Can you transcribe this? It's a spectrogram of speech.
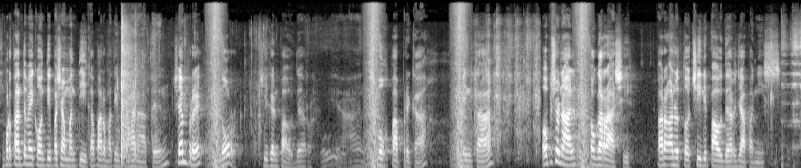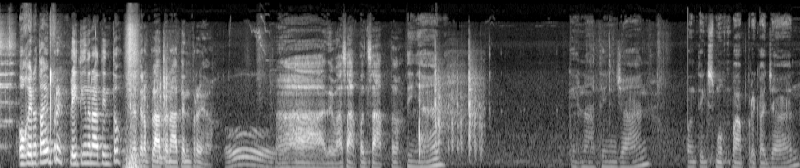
Importante may konti pa siyang mantika para matimplahan natin. Siyempre, nor. Chicken powder. Yan. Smoked paprika. Paminta. Optional, togarashi. Parang ano to, chili powder, Japanese. Okay na tayo, pre. Plating na natin to. Ganda ng plato natin, pre. Oh. Ah, di ba? Sakto-sakto. Ganyan. Tingnan natin dyan. Konting smoked paprika dyan.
